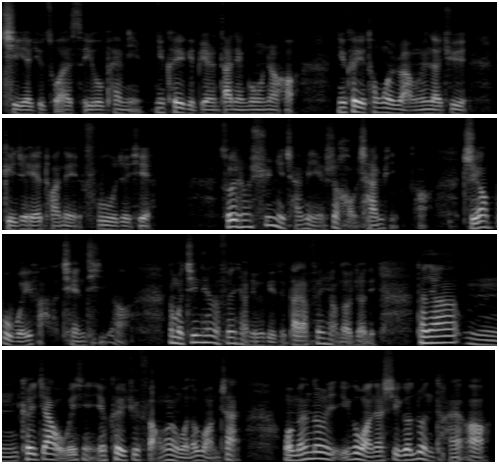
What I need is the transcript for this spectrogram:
企业去做 SEO 排名，你可以给别人搭建公众账号。你可以通过软文来去给这些团队服务这些，所以说虚拟产品也是好产品啊，只要不违法的前提啊。那么今天的分享就给大家分享到这里，大家嗯可以加我微信，也可以去访问我的网站。我们的一个网站是一个论坛啊，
